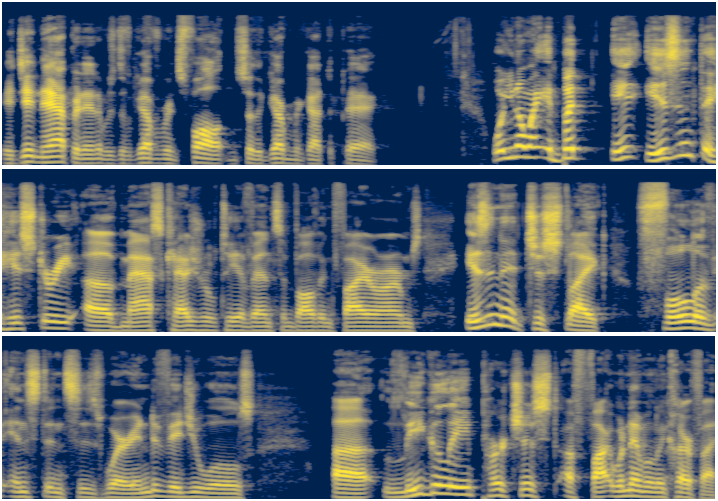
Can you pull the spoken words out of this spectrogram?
it didn't happen, and it was the government's fault, and so the government got to pay. Well, you know, but it isn't the history of mass casualty events involving firearms, isn't it just like full of instances where individuals uh, legally purchased a fire? Well, let me clarify.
